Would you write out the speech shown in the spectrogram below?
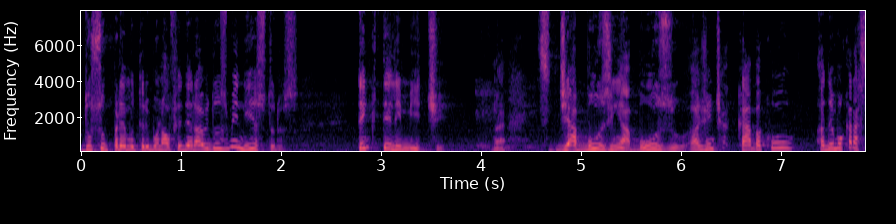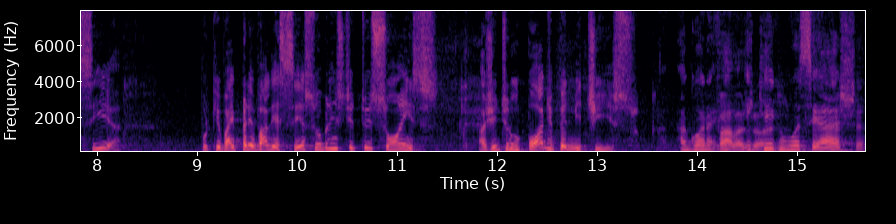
do Supremo Tribunal Federal e dos ministros. Tem que ter limite. Né? De abuso em abuso, a gente acaba com a democracia, porque vai prevalecer sobre instituições. A gente não pode permitir isso. Agora, Fala, e o que, que você acha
